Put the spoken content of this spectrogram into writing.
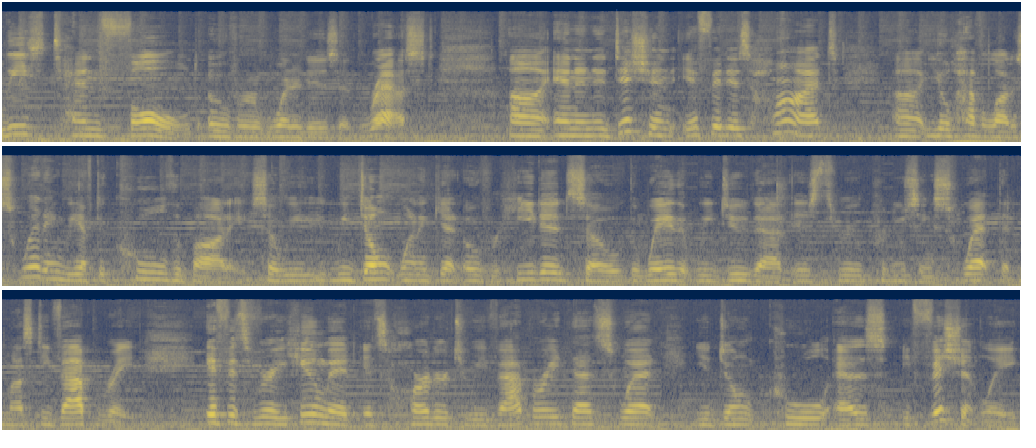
least tenfold over what it is at rest. Uh, and in addition, if it is hot, uh, you'll have a lot of sweating. We have to cool the body. So we, we don't want to get overheated. So the way that we do that is through producing sweat that must evaporate. If it's very humid, it's harder to evaporate that sweat. You don't cool as efficiently,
